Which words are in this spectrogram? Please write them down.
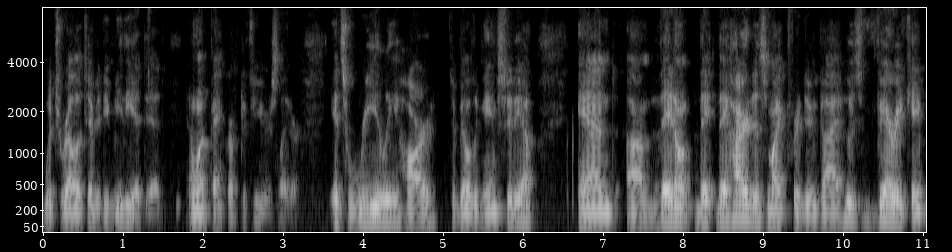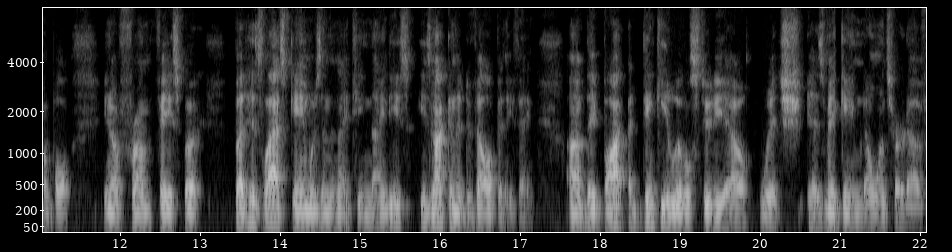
which Relativity Media did and went bankrupt a few years later. It's really hard to build a game studio, and um, they don't. They they hired this Mike Verdu guy who's very capable, you know, from Facebook. But his last game was in the 1990s. He's not going to develop anything. Um, they bought a dinky little studio, which has made game no one's heard of,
